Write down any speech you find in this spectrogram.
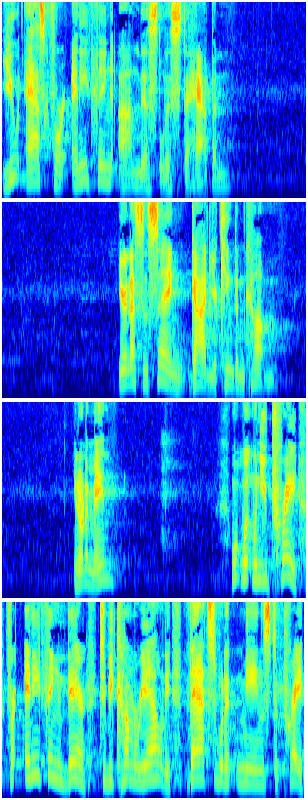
you ask for anything on this list to happen, you're in essence saying, God, your kingdom come. You know what I mean? When you pray for anything there to become reality, that's what it means to pray.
